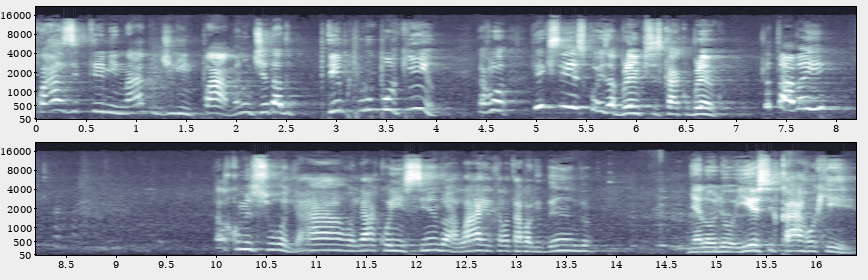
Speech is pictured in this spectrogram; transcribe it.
quase terminado de limpar, mas não tinha dado tempo por um pouquinho. Ela falou: O que, que isso, coisa branca, esses cacos brancos? Já estava aí. Ela começou a olhar, olhar, conhecendo a laia que ela estava lidando. E ela olhou: E esse carro aqui?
